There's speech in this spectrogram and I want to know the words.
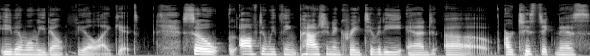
even when we don't feel like it. So often we think passion and creativity and uh, artisticness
